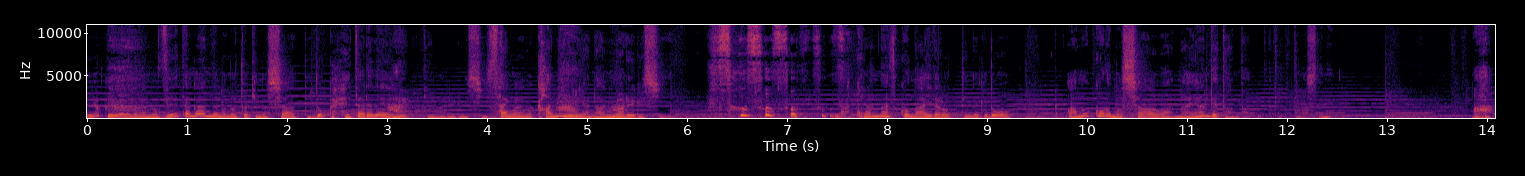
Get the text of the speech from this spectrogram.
よく言われるのがあのゼータガンダムの時のシャアってどっかヘタレだよねって言われるし、最後にあのカミーユが殴られるし、そうそうそうそういやこんなとこないだろうって言うんだけどあの頃のシャアは悩んでたんだって言ってましたね。あ。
